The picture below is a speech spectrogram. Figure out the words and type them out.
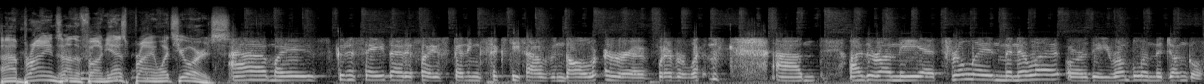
Uh, Brian's on the phone. Yes, Brian, what's yours? Um, I was going to say that if I was spending sixty thousand dollars or uh, whatever it was, um, either on the uh, Thrilla in Manila or the Rumble in the Jungle.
